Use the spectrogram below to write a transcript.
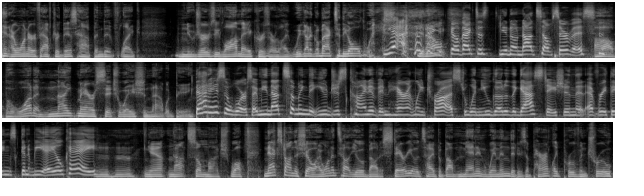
And I wonder if after this happened, if like New Jersey lawmakers are like, we got to go back to the old ways. Yeah. You know? Go back to, you know, not self service. oh, but what a nightmare situation that would be. That is the worst. I mean, that's something that you just kind of inherently trust when you go to the gas station that everything's going to be a okay. hmm Yeah, not so much. Well, next on the show, I want to tell you about a stereotype about men and women that is apparently proven true,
